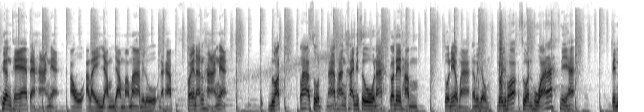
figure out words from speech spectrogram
เครื่องแท้แต่หางเนี่ยเอาอะไรยำยำมาม่าไม่รู้นะครับ เพราะฉะนั้นหางเนี่ย ล็อตล่าสุดนะทางค่ายมิซูนะ ก็ได้ทำตัวนี้ออกมาท่านผู้ชม โดยเฉพาะส่วนหัวนะนี่ฮะเป็น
